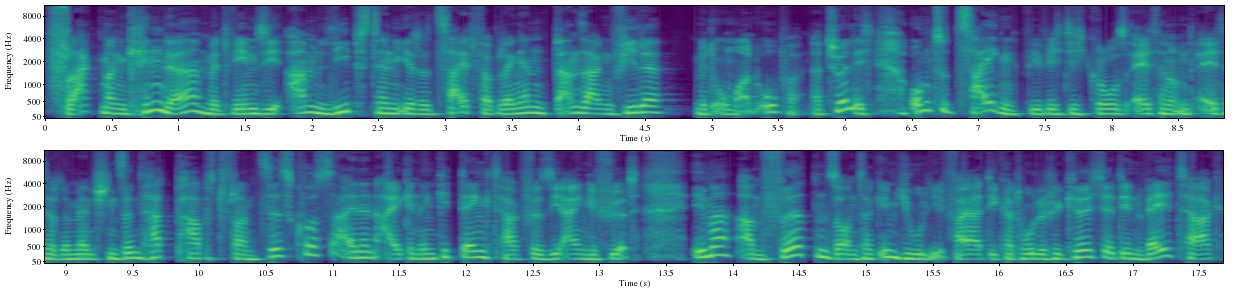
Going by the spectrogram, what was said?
Fragt man Kinder, mit wem sie am liebsten ihre Zeit verbringen, dann sagen viele, mit Oma und Opa. Natürlich. Um zu zeigen, wie wichtig Großeltern und ältere Menschen sind, hat Papst Franziskus einen eigenen Gedenktag für sie eingeführt. Immer am vierten Sonntag im Juli feiert die katholische Kirche den Welttag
